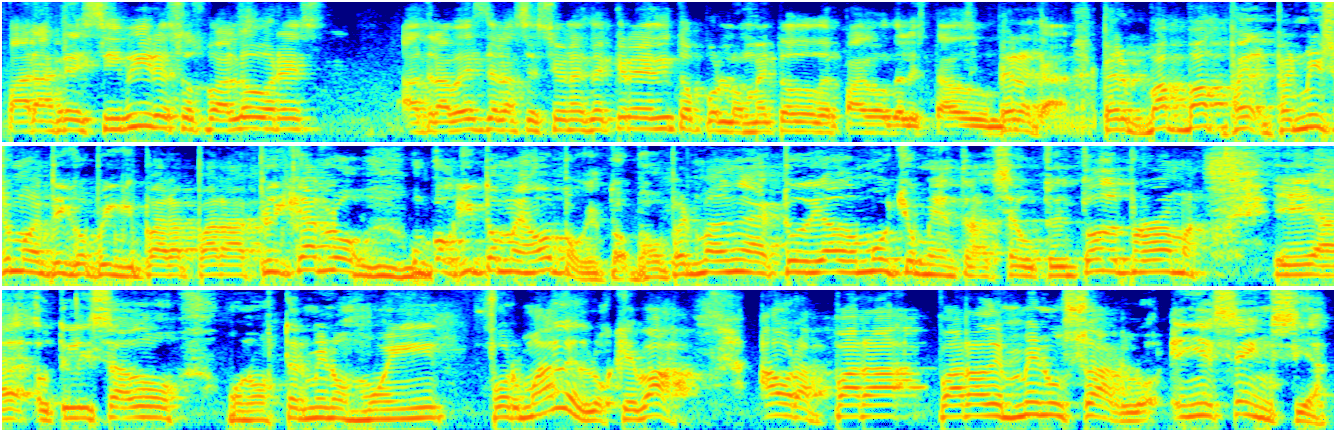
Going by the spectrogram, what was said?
para recibir esos valores a través de las sesiones de crédito por los métodos de pago del Estado Dominicano. Espérate, pero va- va- per- permiso un momentico, Pinky, para, para explicarlo un poquito mejor, porque Hopperman ha estudiado mucho mientras se ausentó del programa, eh, ha utilizado unos términos muy formales, lo que va. Ahora, para, para desmenuzarlo, en esencia,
